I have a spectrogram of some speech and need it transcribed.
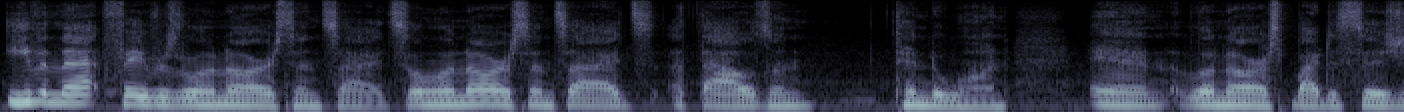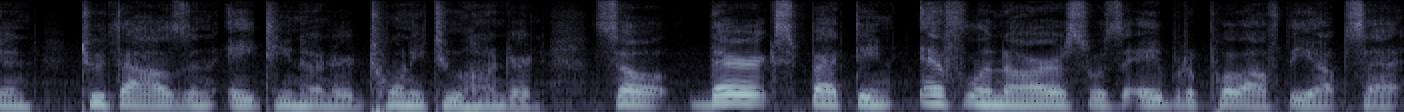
even that favors Linares inside. So Linares inside's a thousand, 10 to 1 and Linares by decision 2000 1800 2200 so they're expecting if Linares was able to pull off the upset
